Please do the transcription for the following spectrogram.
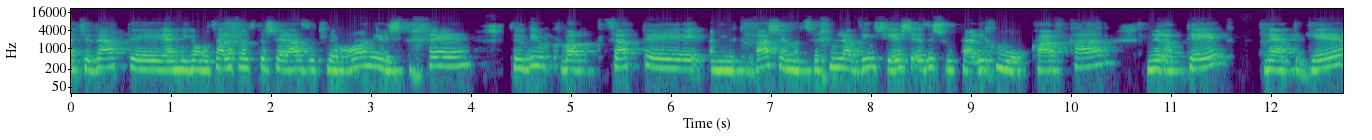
את יודעת, אה, אני גם רוצה להפנות את השאלה הזאת לרוני, לשתיכן. אתם יודעים, כבר קצת, אה, אני מקווה שהם מצליחים להבין שיש איזשהו תהליך מורכב כאן, מרתק, מאתגר,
